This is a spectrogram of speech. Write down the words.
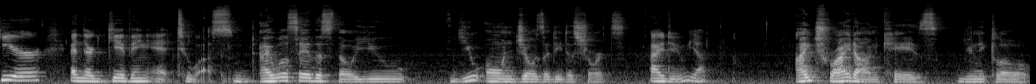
here, and they're giving it to us. I will say this though, you you own Joe's Adidas shorts. I do. Yep. I tried on Kei's Uniqlo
